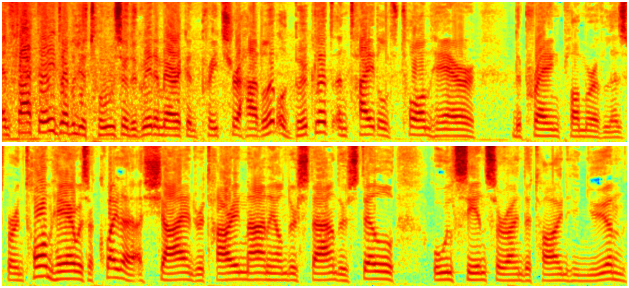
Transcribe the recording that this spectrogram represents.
In fact, A.W. Tozer, the great American preacher, had a little booklet entitled Tom Haire, the Praying Plumber of Lisburn. Tom Haire was a, quite a, a shy and retiring man, I understand. There's still old saints around the town who knew him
